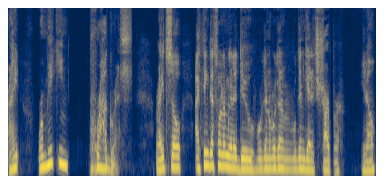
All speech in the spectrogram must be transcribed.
right? We're making progress, right? So I think that's what I'm gonna do. We're gonna we're gonna we're gonna get it sharper. You know,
